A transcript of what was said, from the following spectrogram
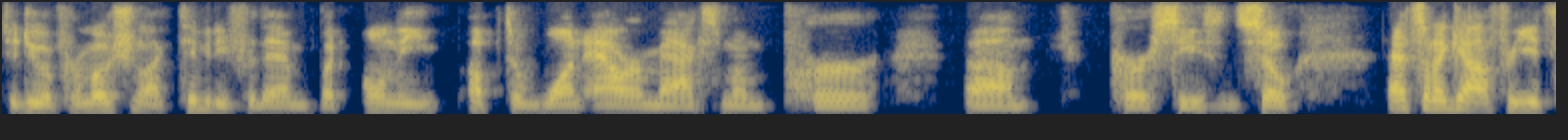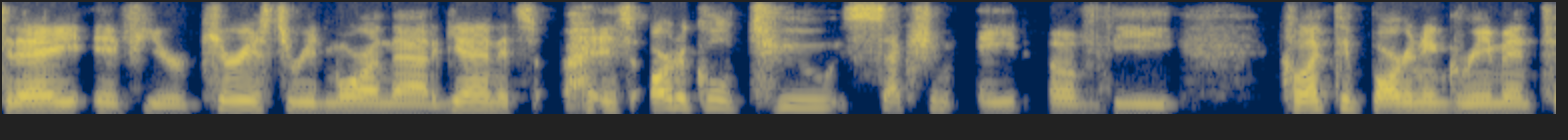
to do a promotional activity for them, but only up to one hour maximum per um, per season. So that's what I got for you today. If you're curious to read more on that, again, it's it's Article Two, Section Eight of the collective bargaining agreement,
